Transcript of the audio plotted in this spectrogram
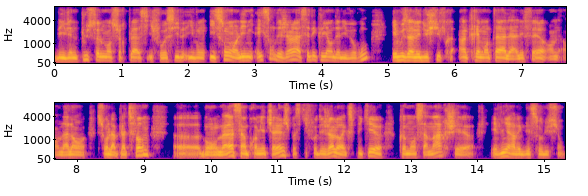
bah, ils viennent plus seulement sur place. Il faut aussi, ils vont, ils sont en ligne et ils sont déjà là. C'est des clients Deliveroo et vous avez du chiffre incrémental à aller faire en, allant sur la plateforme. Euh, bon, là, c'est un premier challenge parce qu'il faut déjà leur expliquer comment ça marche et venir avec des solutions.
